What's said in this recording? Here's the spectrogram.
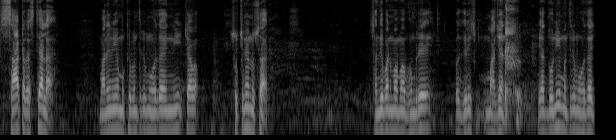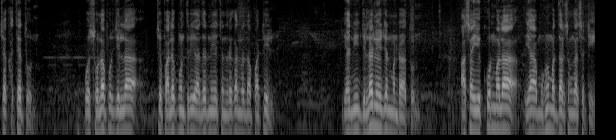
साठ रस्त्याला माननीय मुख्यमंत्री महोदयांनीच्या सूचनेनुसार संदीपान मामा भुमरे व गिरीश महाजन या दोन्ही मंत्री महोदयाच्या खात्यातून व सोलापूर जिल्हाचे पालकमंत्री आदरणीय चंद्रकांतदादा पाटील यांनी जिल्हा नियोजन मंडळातून असा एकूण मला या मोहोळ मतदारसंघासाठी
